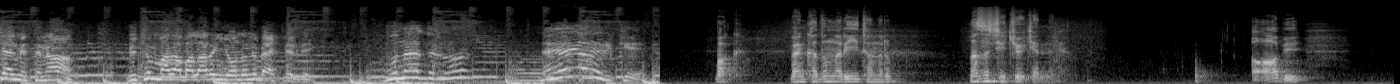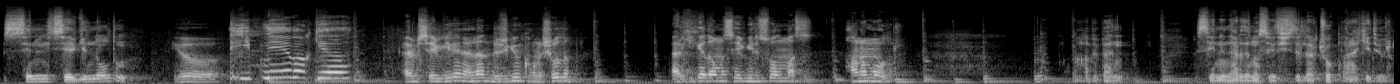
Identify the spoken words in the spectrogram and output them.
gelmişsin ağam. Bütün marabaların yolunu bekledik. Bu nedir lan? Neye yarar ki? Bak ben kadınları iyi tanırım. Nasıl çekiyor kendini? Abi, senin hiç sevgilin oldu mu? Yo. İpneye bak ya. Hem sevgili ne lan düzgün konuş oğlum. Erkek adamın sevgilisi olmaz. Hanımı olur. Abi ben seni nerede nasıl yetiştirdiler çok merak ediyorum.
